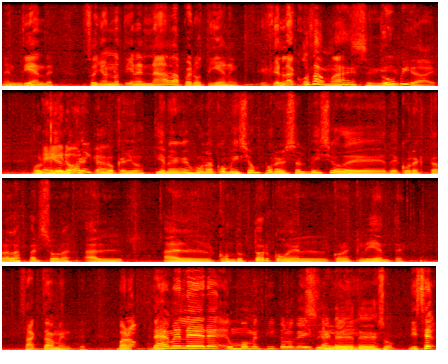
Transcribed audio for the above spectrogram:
¿me entiendes? So, ellos no tienen nada, pero tienen, que es la cosa más Sí. estúpida. Porque es lo que, irónica. lo que ellos tienen es una comisión por el servicio de, de conectar a las personas, al, al conductor con el, con el cliente. Exactamente. Bueno, déjame leer eh, un momentito lo que dice Sí, aquí. léete eso. Dice,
